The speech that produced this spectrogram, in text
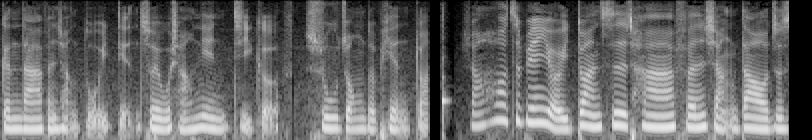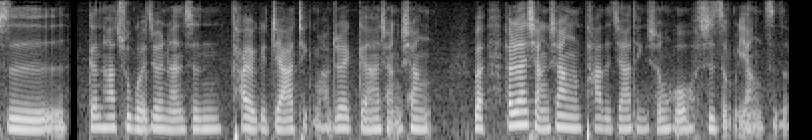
跟大家分享多一点，所以我想要念几个书中的片段。然后这边有一段是他分享到，就是跟他出轨这个男生，他有个家庭嘛，就在跟他想象，不，他就在想象他的家庭生活是怎么样子的。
